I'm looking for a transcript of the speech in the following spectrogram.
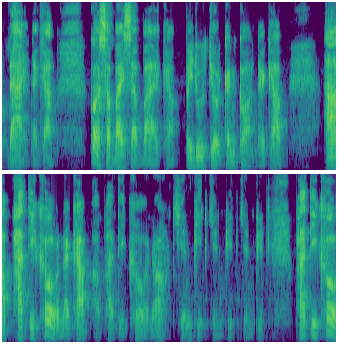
ทย์ได้นะครับ ก็สบายๆครับ ไปดูโจทย์กันก่อนนะครับ a particle นะครับ a particle เนาะเขียนผิดเขียนผิดเขียนผิด particle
